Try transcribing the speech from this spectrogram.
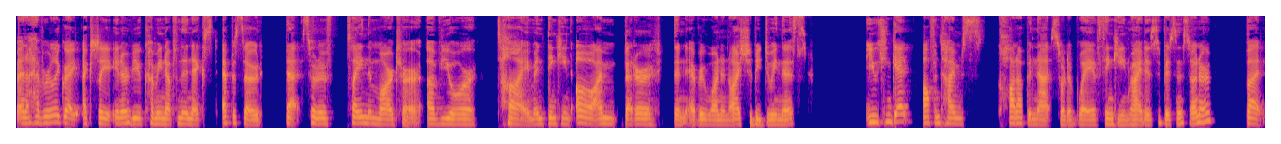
and I have a really great actually interview coming up in the next episode that sort of playing the martyr of your time and thinking, oh, I'm better than everyone and I should be doing this you can get oftentimes caught up in that sort of way of thinking, right, as a business owner, but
